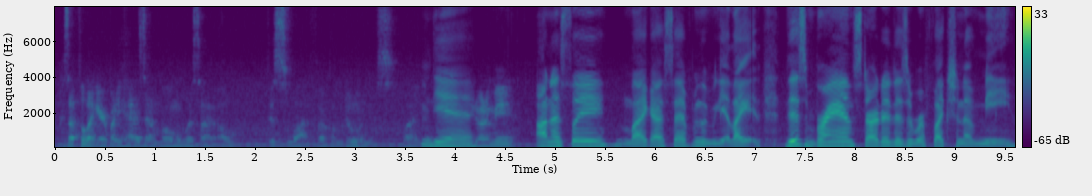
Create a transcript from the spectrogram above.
Because i feel like everybody has that moment where it's like oh this is why the fuck i'm doing this like yeah. you know what i mean honestly, like I said from the beginning, like this brand started as a reflection of me.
